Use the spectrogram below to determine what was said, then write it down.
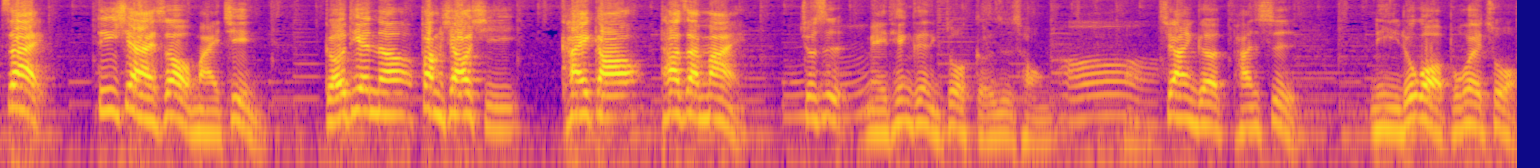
在低下来的时候买进，隔天呢放消息开高，他再卖，就是每天跟你做隔日冲哦。这样一个盘势，你如果不会做，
